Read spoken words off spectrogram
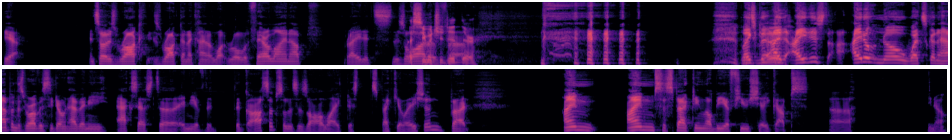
Yeah. And so is Rock, is Rock going to kind of roll with their lineup, right? It's, there's a I lot I see what of, you did uh, there. like the, I, I just I don't know what's going to happen because we obviously don't have any access to any of the the gossip, so this is all like just speculation. But I'm I'm suspecting there'll be a few shakeups. Uh, you know,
